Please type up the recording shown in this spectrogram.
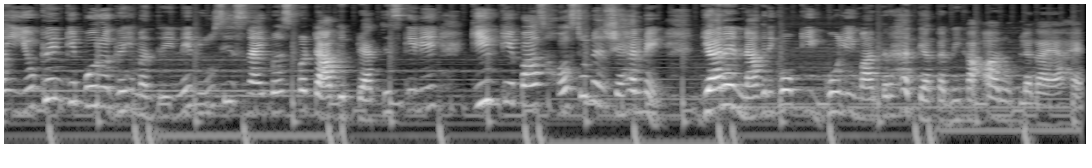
वहीं यूक्रेन के पूर्व गृह मंत्री ने रूसी स्नाइपर्स पर टारगेट प्रैक्टिस के लिए कीव के पास हॉस्टोमेल शहर में 11 नागरिकों की गोली मारकर हत्या करने का आरोप लगाया है।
